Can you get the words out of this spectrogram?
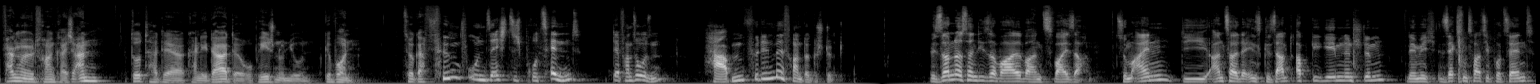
fangen wir mit Frankreich an. Dort hat der Kandidat der Europäischen Union gewonnen. Circa 65 Prozent der Franzosen haben für den Milfhunter gestimmt. Besonders an dieser Wahl waren zwei Sachen. Zum einen die Anzahl der insgesamt abgegebenen Stimmen, nämlich 26 Prozent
